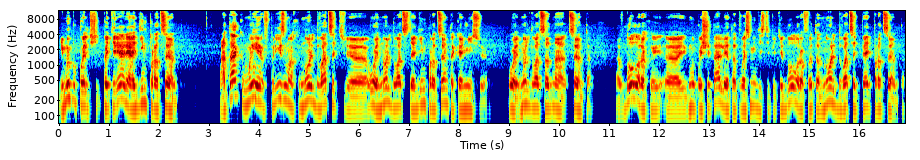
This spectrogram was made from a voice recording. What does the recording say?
и мы бы потеряли 1%. А так мы в призмах 0,20, э, ой, 0,21% комиссию, ой, 0,21 цента. В долларах э, мы посчитали это от 85 долларов, это 0,25%.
